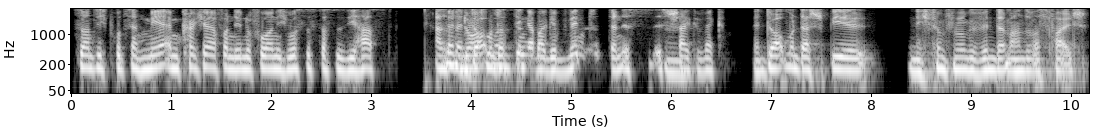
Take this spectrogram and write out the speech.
20 Prozent mehr im Köcher, von denen du vorher nicht wusstest, dass du sie hast. Also wenn, wenn, Dortmund, Dortmund, das Ding aber gewinnt, dann ist, ist Mhm. Schalke weg. wenn Dortmund das Spiel nicht 5-0 gewinnt, dann machen sie was falsch.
